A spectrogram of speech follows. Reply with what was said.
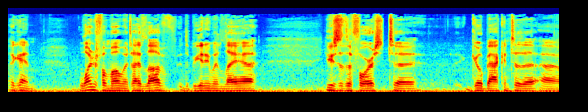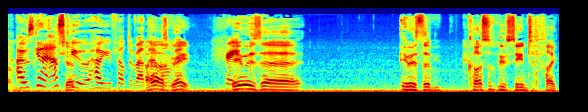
Again, wonderful moment. I love the beginning when Leia uses the Force to go back into the. Um, I was going to ask ship. you how you felt about I that. it was great. Great. It was uh, it was the closest we've seen to like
